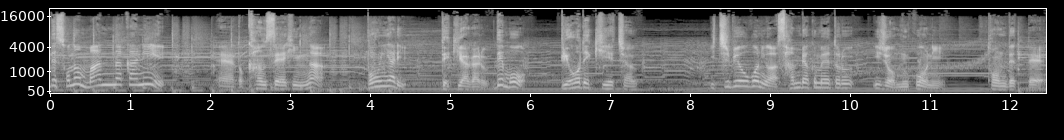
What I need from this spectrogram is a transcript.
でその真ん中に、えーと、完成品がぼんやり出来上がる。でも秒で消えちゃう。1秒後には 300m 以上向こうに飛んでって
